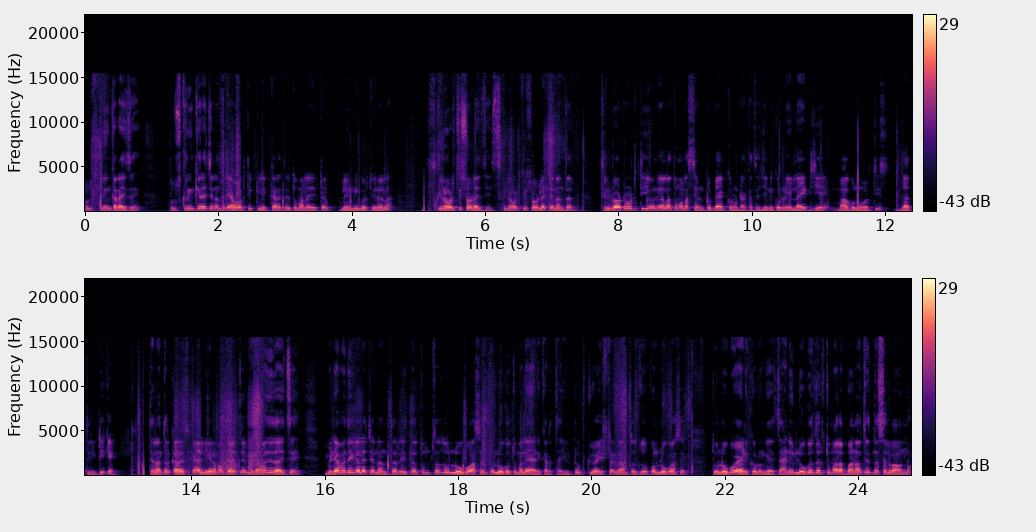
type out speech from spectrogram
फुल स्क्रीन करायचं आहे. फुल स्क्रीन केल्याच्यानंतर यावरती क्लिक करायचं आहे तुम्हाला इथं ब्लेंडिंगवरती याला स्क्रीनवरती सोडायचे आहे. स्क्रीनवरती सोडल्याच्यानंतर थ्री डॉटवरती येऊन याला तुम्हाला सेंड टू बॅक करून टाकायचं जेणेकरून हे लाइट जे मागून वरती जातील ठीक आहे? त्यानंतर करायचं काय? लेअरमध्ये जायचं आहे मीडियामध्ये जायचं. आहे मीडियामध्ये गेल्याच्यानंतर इथं तुमचा जो लोगो असेल तो लोगो तुम्हाला ॲड करायचा आहे यूट्यूब किंवा इंस्टाग्रामचा जो पण लोगो असेल तो लोगो ॲड करून घ्यायचा. आहे आणि लोगो जर तुम्हाला बनवता येत नसेल भावनो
